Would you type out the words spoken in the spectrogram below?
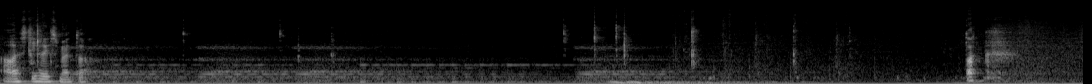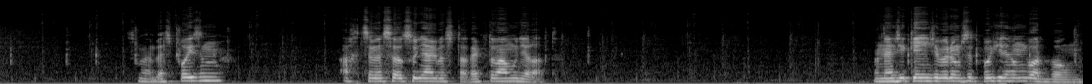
Ale stihli jsme to. Jsme bez poison. A chceme se odsud nějak dostat. Jak to mám udělat? No neříkej, že budu muset použít homeward bone.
